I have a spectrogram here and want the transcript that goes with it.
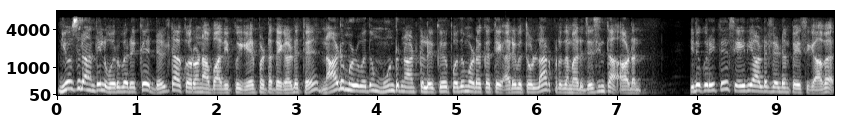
நியூசிலாந்தில் ஒருவருக்கு டெல்டா கொரோனா பாதிப்பு ஏற்பட்டதை அடுத்து நாடு முழுவதும் மூன்று நாட்களுக்கு பொது முடக்கத்தை அறிவித்துள்ளார் பிரதமர் ஜெசிந்தா ஆர்டன். இதுகுறித்து செய்தியாளர்களிடம் பேசிய அவர்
